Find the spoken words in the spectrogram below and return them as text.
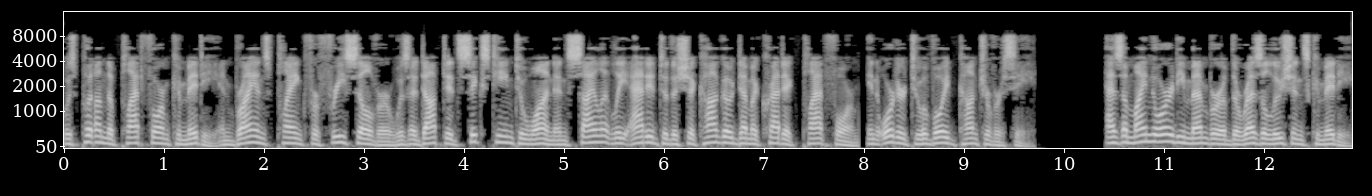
was put on the platform committee and Bryan's plank for free silver was adopted 16 to 1 and silently added to the Chicago Democratic platform, in order to avoid controversy. As a minority member of the Resolutions Committee,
